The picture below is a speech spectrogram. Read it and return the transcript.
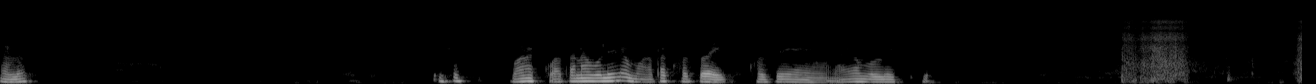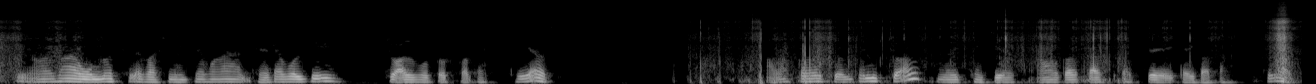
হ্যালো। এইসব মানে কথা না বলি না, মাথা খসাই খসে যায় আমার, আগে বলে দিচ্ছি। আমার মানে অন্য ছেলে পাস নিজে মানে যেটা বলবি চলবো তোর কথা ঠিক আছে? আমার কথা চলতে নি চল নই খেঁচে আমার কাজ হচ্ছে, এটাই কথা, ঠিক আছে?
